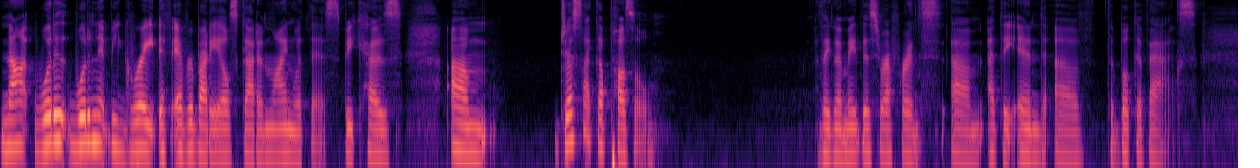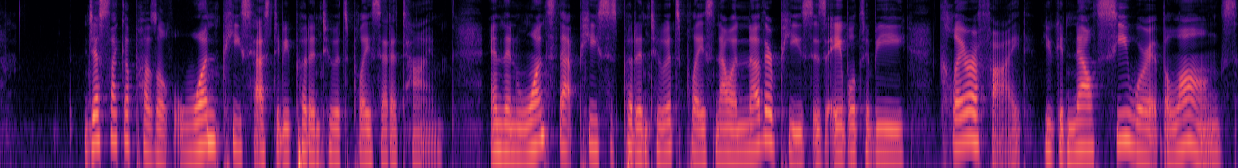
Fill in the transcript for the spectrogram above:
not would it wouldn't it be great if everybody else got in line with this? Because um just like a puzzle i think i made this reference um, at the end of the book of acts just like a puzzle one piece has to be put into its place at a time. And then once that piece is put into its place now another piece is able to be clarified. You can now see where it belongs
